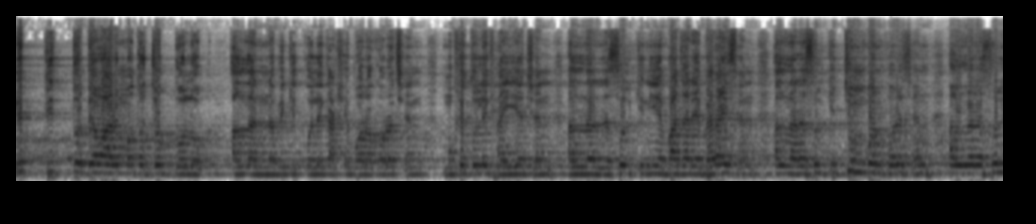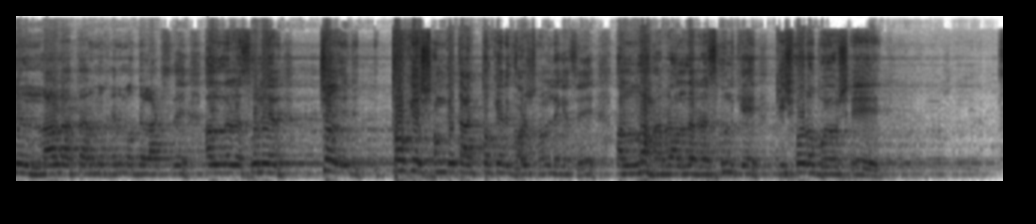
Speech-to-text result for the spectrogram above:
নেতৃত্ব দেওয়ার মতো যোগ্য লোক আল্লাহ নবীকে কোলে কাছে বড় করেছেন, মুখে তুলে খাইয়েছেন আল্লাহ রসুলকে নিয়ে বাজারে বেড়াইছেন আল্লাহ রসুলকে চুম্বন করেছেন আল্লাহ রসুলের লালা তার মুখের মধ্যে লাগছে আল্লাহ রসুলের ত্বকের সঙ্গে তার ত্বকের ঘর্ষণ লেগেছে। আল্লাহ আল্লাহ রসুলকে কিশোর বয়সে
